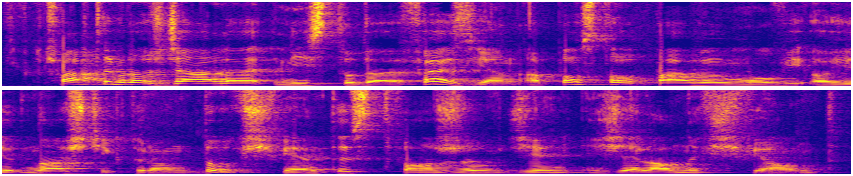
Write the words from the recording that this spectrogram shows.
W czwartym rozdziale listu do Efezjan apostoł Paweł mówi o jedności, którą Duch Święty stworzył w Dzień Zielonych Świąt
